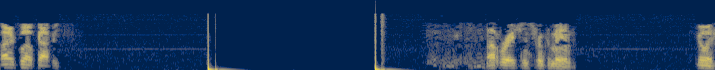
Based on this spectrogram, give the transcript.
Ladder 12, copy. Operations from command. Go ahead.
